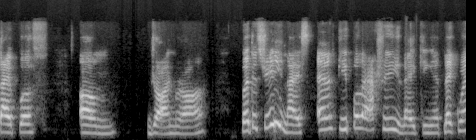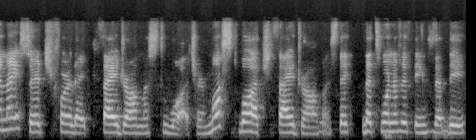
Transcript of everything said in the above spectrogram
type of um genre, but it's really nice and people are actually liking it. Like when I search for like Thai dramas to watch or must watch Thai dramas, like that's one of the things that they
